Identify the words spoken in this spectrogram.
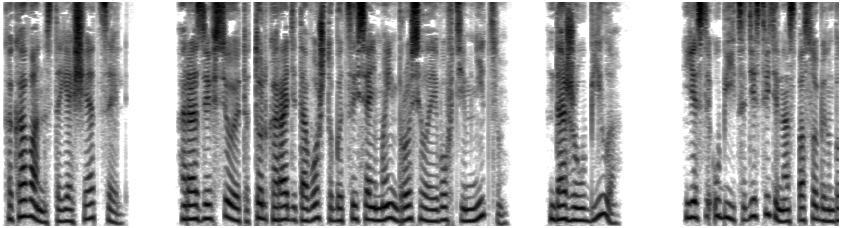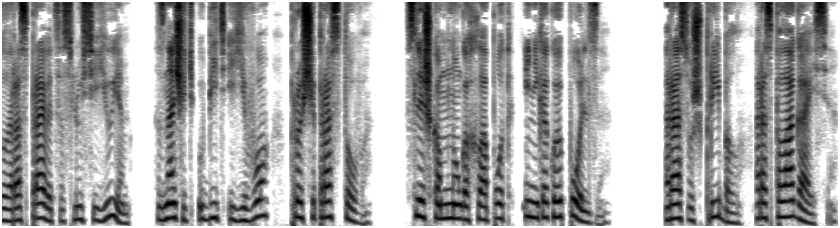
Какова настоящая цель? Разве все это только ради того, чтобы Ци Сяньмэнь бросила его в темницу? Даже убила? Если убийца действительно способен был расправиться с Люси Юем, значит, убить и его проще простого. Слишком много хлопот и никакой пользы. Раз уж прибыл, располагайся.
